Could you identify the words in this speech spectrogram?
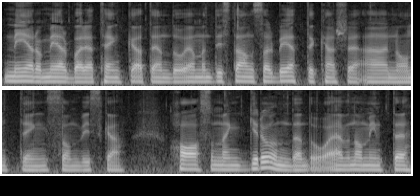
mer och mer börja tänka att ändå, ja, men distansarbete kanske är någonting som vi ska ha som en grund ändå, även om inte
